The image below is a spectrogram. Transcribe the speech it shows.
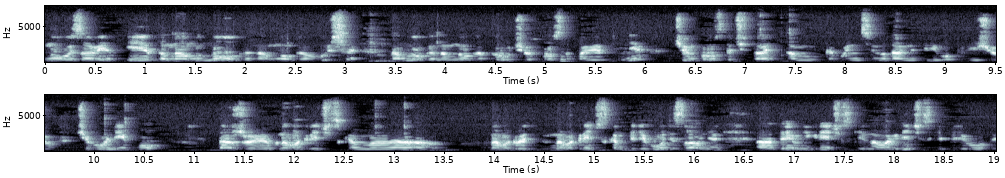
Новый Завет. И это намного, намного выше, намного, намного круче, просто поверьте мне, чем просто читать там какой-нибудь синодальный перевод или еще чего-либо. Даже в новогреческом, э, в новогреческом переводе, сравнивать а, древнегреческий и новогреческий переводы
